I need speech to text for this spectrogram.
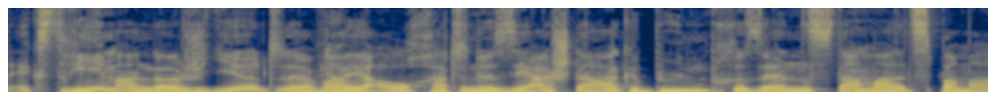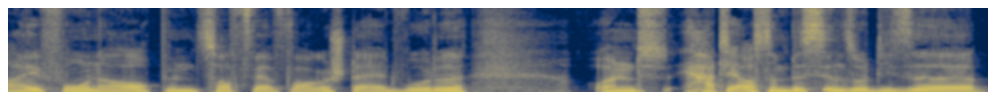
extrem engagiert. Er war ja. ja auch, hatte eine sehr starke Bühnenpräsenz damals mhm. beim iPhone auch, wenn Software vorgestellt wurde. Und er hatte ja auch so ein bisschen so diese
